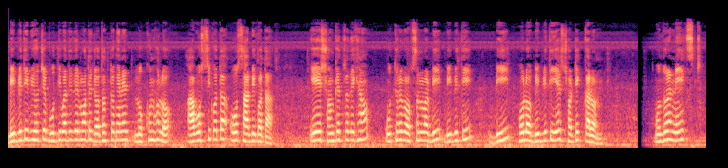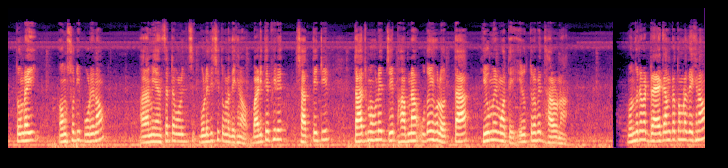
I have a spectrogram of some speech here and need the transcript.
বিবৃতি বি হচ্ছে বুদ্ধিবাদীদের মতে যথার্থ জ্ঞানের লক্ষণ হলো আবশ্যিকতা ও সার্বিকতা। এ সংকেতটা দেখে নাও। উত্তর হবে অপশান নাম্বার বি। বিবৃতি বি হলো বিবৃতি এর সঠিক কারণ। বন্ধুরা নেক্সট তোমরা এই অংশটি পড়ে নাও। আর আমি অ্যান্সারটা বলে দিচ্ছি- তোমরা দেখে নাও। বাড়িতে ফিরে ছাত্রীটির তাজমহলের যে ভাবনা উদয় হলো তা হিউমের মতে, এর উত্তর হবে ধারণা। বন্ধুরা, এবার ডায়াগ্রামটা তোমরা দেখে নাও।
